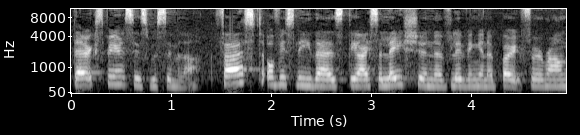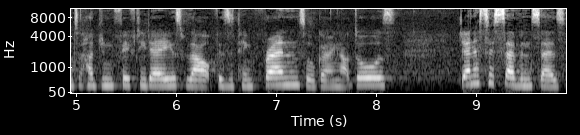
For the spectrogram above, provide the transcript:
their experiences were similar. First, obviously, there's the isolation of living in a boat for around 150 days without visiting friends or going outdoors. Genesis 7 says,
